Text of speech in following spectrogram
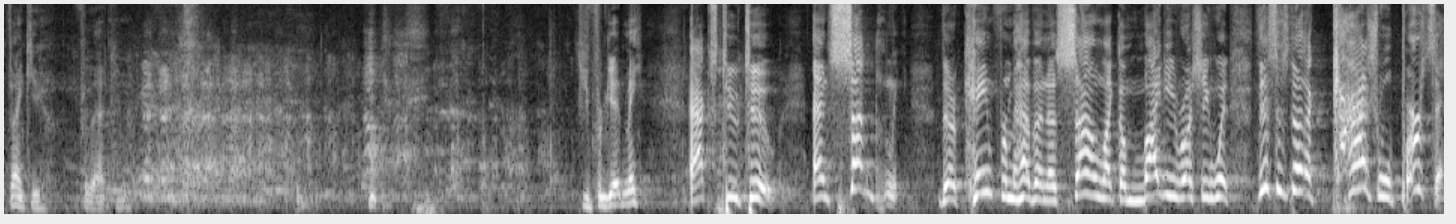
Thank you for that. Did you forget me? Acts 2 2. And suddenly there came from heaven a sound like a mighty rushing wind. This is not a casual person.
